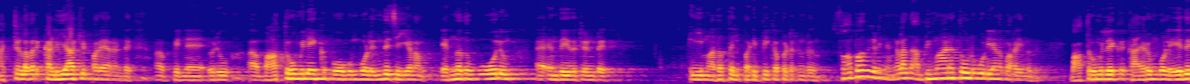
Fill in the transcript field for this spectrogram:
മറ്റുള്ളവർ കളിയാക്കി പറയാറുണ്ട്. പിന്നെ ഒരു ബാത്റൂമിലേക്ക് പോകുമ്പോൾ എന്ത് ചെയ്യണം എന്നതുപോലും എന്ത് ചെയ്തിട്ടുണ്ട് ഈ മതത്തിൽ പഠിപ്പിക്കപ്പെട്ടിട്ടുണ്ട്. സ്വാഭാവികമായിട്ട് ഞങ്ങളത് അഭിമാനത്തോടു കൂടിയാണ് പറയുന്നത്. ബാത്റൂമിലേക്ക് കയറുമ്പോൾ ഏത്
